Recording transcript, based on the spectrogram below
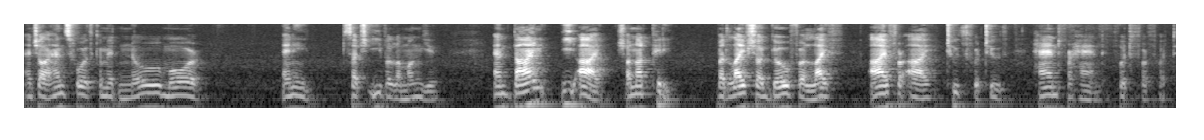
and shall henceforth commit no more any such evil among you. And thine eye shall not pity, but life shall go for life, eye for eye, tooth for tooth, hand for hand, foot for foot.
